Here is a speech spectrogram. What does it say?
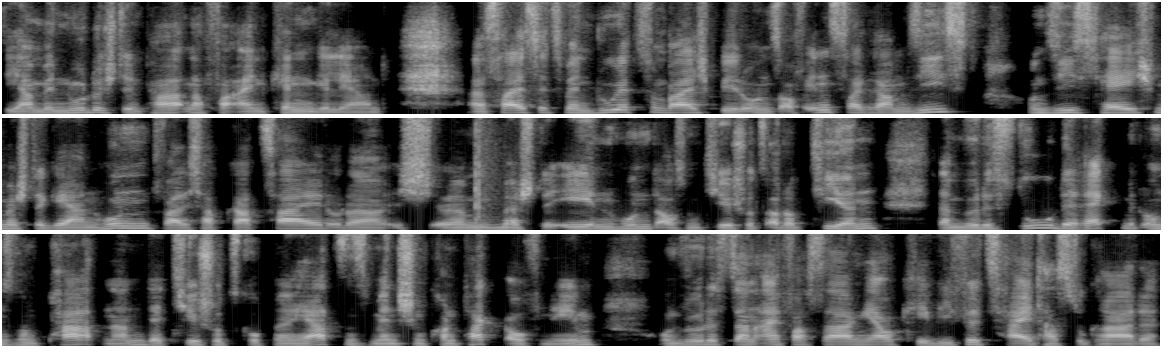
Die haben wir nur durch den Partnerverein kennengelernt. Das heißt jetzt, wenn du jetzt zum Beispiel uns auf Instagram siehst und siehst, hey, ich möchte gern einen Hund, weil ich habe gerade Zeit oder ich ähm, möchte eh einen Hund aus dem Tierschutz adoptieren, dann würdest du direkt mit unseren Partnern der Tierschutzgruppe Herzensmenschen Kontakt aufnehmen und würdest dann einfach sagen, ja, okay, wie viel Zeit hast du gerade?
